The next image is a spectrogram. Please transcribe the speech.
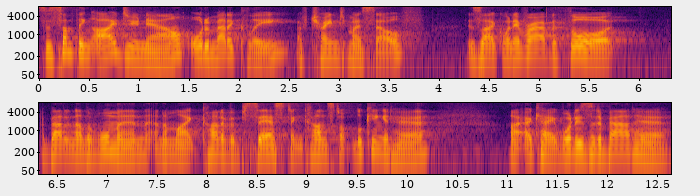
So, something I do now automatically, I've trained myself, is like whenever I have a thought about another woman and I'm like kind of obsessed and can't stop looking at her, like, okay, what is it about her?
